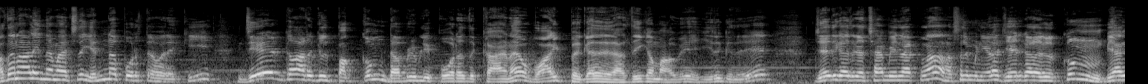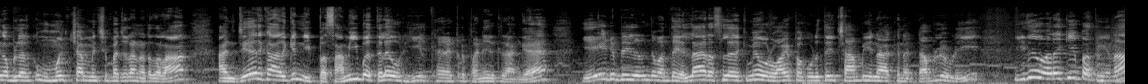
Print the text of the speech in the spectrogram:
அதனால் இந்த மேட்ச்சில் என்னை பொறுத்த வரைக்கும் ஜேட்கார்கள் பக்கம் டபிள்யூபிள்யூ போகிறதுக்கான வாய்ப்புகள் அதிகமாகவே இருக்குது. ஜெயதிகார்கள் சாம்பியன் ஆக்கலாம். ரசல்மினியாவில் ஜெயர்காலருக்கும் பியாங்கபிளருக்கும் உமன் சாம்பியன்ஷிப் மேட்ச்லாம் நடத்தலாம். அண்ட் ஜெயர்கார்கின் இப்போ சமீபத்தில் ஒரு ஹீல் கேரக்டர் பண்ணியிருக்கிறாங்க. ஏடபிள்யூலேருந்து வந்த எல்லா ரசலருக்குமே ஒரு வாய்ப்பை கொடுத்து சாம்பியன் ஆக்கின டபிள்யூபி இது வரைக்கும் பார்த்தீங்கன்னா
